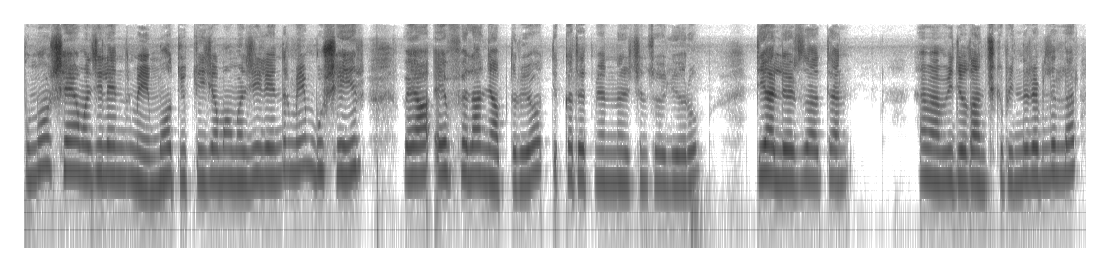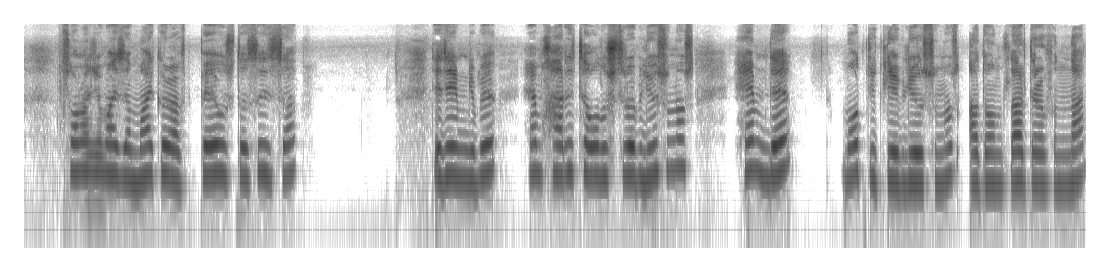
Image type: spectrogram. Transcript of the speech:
bunu şey amacıyla indirmeyin. Mod yükleyeceğim amacıyla indirmeyin. Bu şehir veya ev falan yaptırıyor. Dikkat etmeyenler için söylüyorum. Diğerleri zaten hemen videodan çıkıp indirebilirler. Sonucuma ise Minecraft P ustasıysa dediğim gibi hem harita oluşturabiliyorsunuz hem de mod yükleyebiliyorsunuz. Addonlar tarafından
